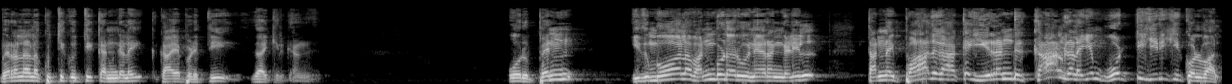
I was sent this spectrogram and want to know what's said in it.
விரலால் குத்தி குத்தி கண்களை காயப்படுத்தி இதாக்கியிருக்காங்க. ஒரு பெண் இது போல வன்புணர்வு நேரங்களில் தன்னை பாதுகாக்க இரண்டு கால்களையும் ஒட்டி இறுக்கிக் கொள்வாள்.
